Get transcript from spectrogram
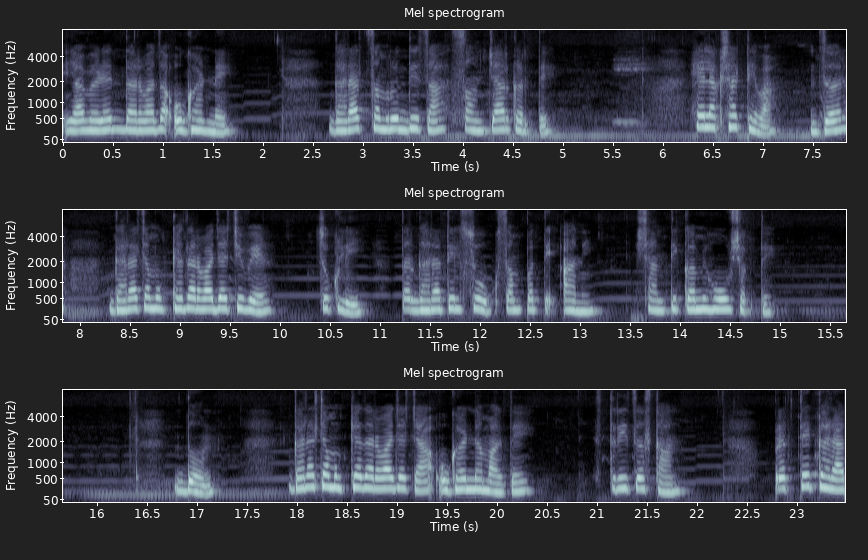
या वेळेत दरवाजा उघडणे घरात समृद्धीचा संचार करते. हे लक्षात ठेवा जर घराच्या मुख्य दरवाजाची वेळ चुकली तर घरातील सुख संपत्ती आणि शांती कमी होऊ शकते. दोन घराच्या मुख्य दरवाजाच्या उघडण्यामागते स्त्रीचं स्थान. प्रत्येक घरात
